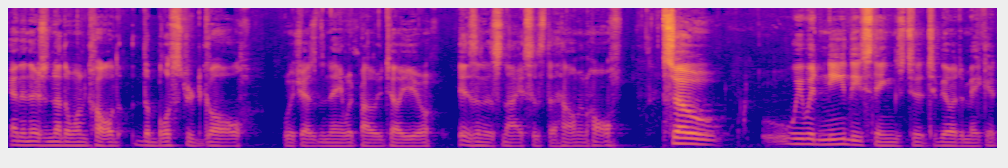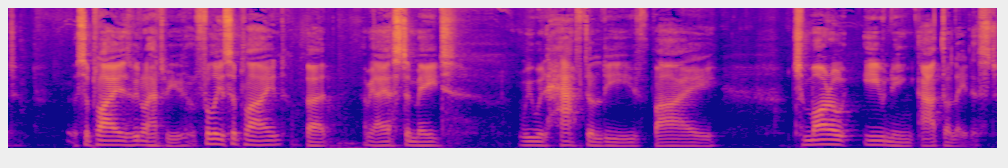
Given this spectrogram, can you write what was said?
And then there's another one called the Blistered Gull, which, as the name would probably tell you, isn't as nice as the Helm and Hull. So we would need these things to, to be able to make it. Supplies, we don't have to be fully supplied, but I mean, I estimate we would have to leave by tomorrow evening at the latest.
